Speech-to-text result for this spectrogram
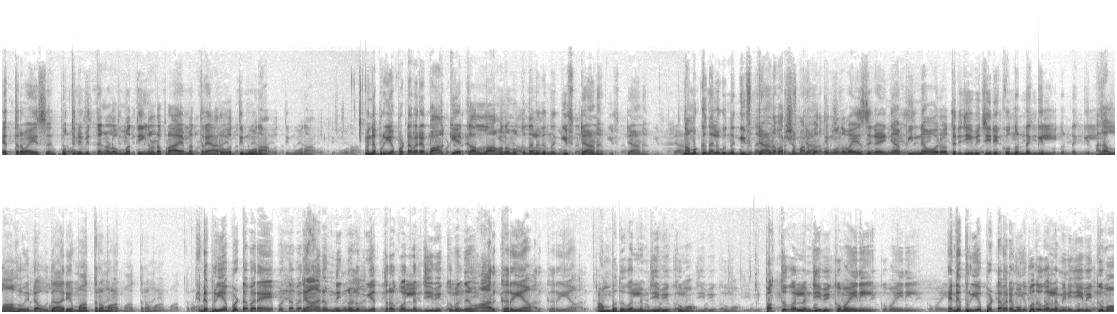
എത്ര വയസ്സ്? മുത്തിനിമിത്തങ്ങൾ ഉമ്മത്തിങ്ങളുടെ പ്രായം എത്ര അറുപത്തിമൂന്നാ. എന്റെ പ്രിയപ്പെട്ടവരെ ബാക്കിയൊക്കെ അള്ളാഹു നമുക്ക് നൽകുന്ന ഗിഫ്റ്റാണ്. ഗിഫ്റ്റാണ് നമുക്ക് നൽകുന്ന ഗിഫ്റ്റാണ് വർഷം അറുപത്തിമൂന്ന് വയസ്സ് കഴിഞ്ഞാൽ പിന്നെ ഓരോരുത്തർ ജീവിച്ചിരിക്കുന്നുണ്ടെങ്കിൽ അത് അള്ളാഹുവിന്റെ ഔദാര്യം മാത്രമാണ്. മാത്രമാണ് എന്റെ പ്രിയപ്പെട്ടവരെ ഞാനും നിങ്ങളും എത്ര കൊല്ലം ജീവിക്കുമെന്ന് ആർക്കറിയാം? അമ്പത് കൊല്ലം ജീവിക്കുമോ? പത്ത് കൊല്ലം ജീവിക്കുമോ ഇനി? എന്റെ പ്രിയപ്പെട്ടവരെ മുപ്പത് കൊല്ലം ഇനി ജീവിക്കുമോ?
